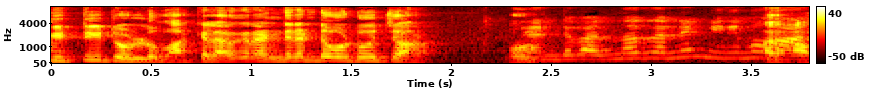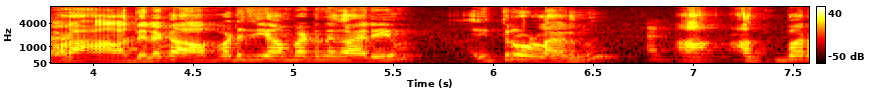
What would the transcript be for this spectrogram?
കിട്ടിയിട്ടുള്ളൂ. ബാക്കി എല്ലാവർക്കും രണ്ട് രണ്ട് വോട്ട് വെച്ചാണ്. അവിടെ അതിലൊക്കെ ആപ്പാട് ചെയ്യാൻ പറ്റുന്ന കാര്യം ഇത്ര ഉള്ളായിരുന്നു. അക്ബർ.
